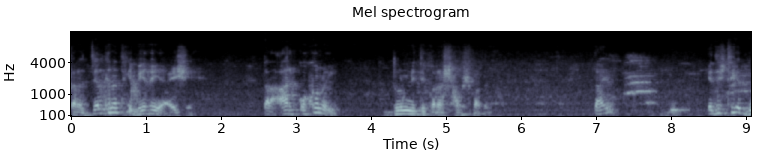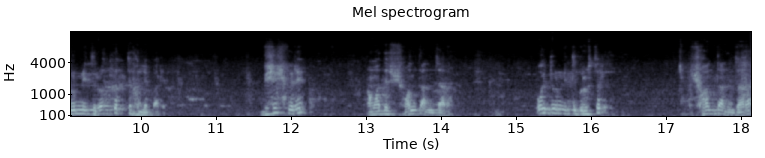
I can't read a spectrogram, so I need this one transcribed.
তারা জেলখানা থেকে বের হয়ে এসে তারা আর কখনোই দুর্নীতি করার সাহস পাবে না। তাই এদেশ থেকে দুর্নীতি রোধ করতে হলে পারে। বিশেষ করে আমাদের সন্তান যারা, ওই দুর্নীতিগ্রস্তের সন্তান যারা,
